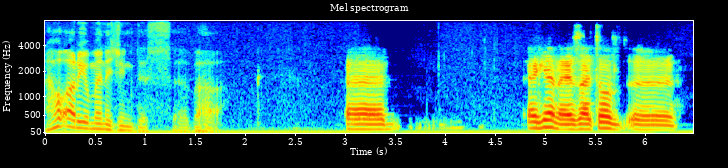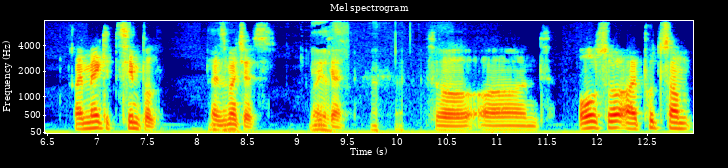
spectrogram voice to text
How are you managing this, uh, Baha? Uh, again, as I told, uh, I make it simple as Mm. much as I can. Yes. So and also I put some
